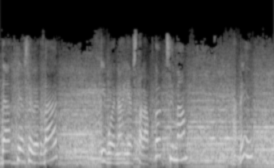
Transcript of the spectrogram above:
gracias de verdad y bueno, y hasta la próxima. Adiós.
